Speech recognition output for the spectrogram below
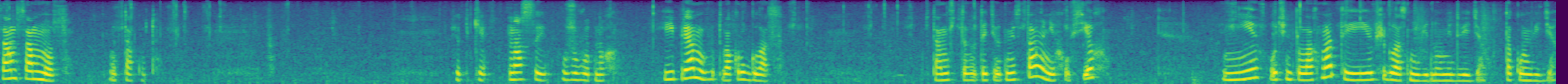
Сам-сам нос. Вот так вот. Все-таки носы у животных. И прямо вот вокруг глаз. Потому что вот эти вот места у них у всех не очень-то лохматые. И вообще глаз не видно у медведя в таком виде.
